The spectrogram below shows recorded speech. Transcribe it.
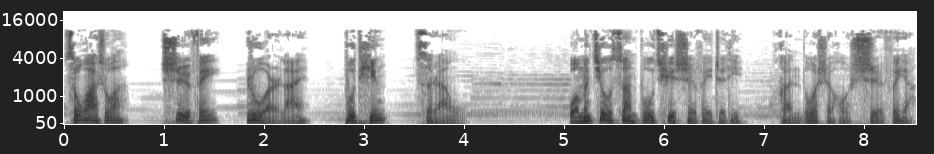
俗话说啊，是非入耳来，不听自然无。我们就算不去是非之地，很多时候是非啊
